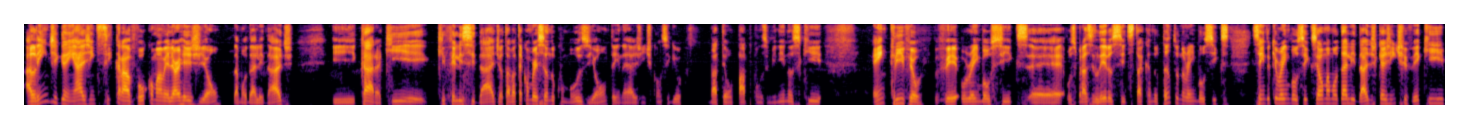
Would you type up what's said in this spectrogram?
além de ganhar, a gente se cravou como a melhor região da modalidade. E, cara, que, que felicidade. Eu tava até conversando com o Muzi ontem, né? A gente conseguiu bater um papo com os meninos que é incrível ver o Rainbow Six, é, os brasileiros se destacando tanto no Rainbow Six, sendo que o Rainbow Six é uma modalidade que a gente vê que,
